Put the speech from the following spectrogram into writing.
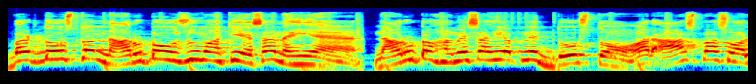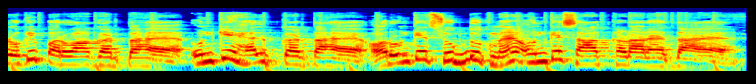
बट दोस्तों नारुतो उजुमा की ऐसा नहीं है। नारुतो हमेशा ही अपने दोस्तों और आसपास वालों की परवाह करता है, उनकी हेल्प करता है और उनके सुख दुख में उनके साथ खड़ा रहता है।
